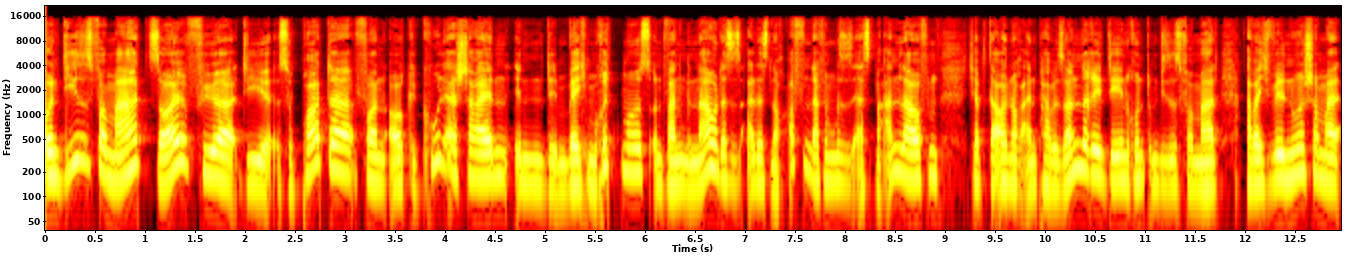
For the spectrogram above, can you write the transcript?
Und dieses Format soll für die Supporter von Okay Cool erscheinen, in dem welchem Rhythmus und wann genau, das ist alles noch offen, dafür muss es erstmal anlaufen. Ich habe da auch noch ein paar besondere Ideen rund um dieses Format, aber ich will nur schon mal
